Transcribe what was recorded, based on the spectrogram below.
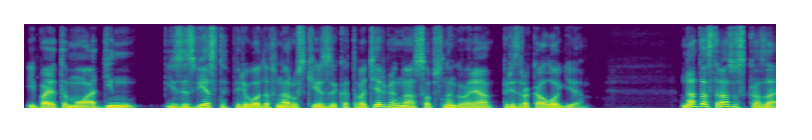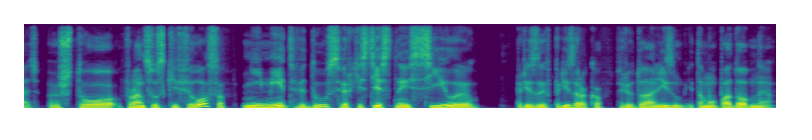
и поэтому один из известных переводов на русский язык этого термина, собственно говоря, призракология. Надо сразу сказать, что французский философ не имеет в виду сверхъестественные силы, призыв призраков, спиритуализм и тому подобное.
